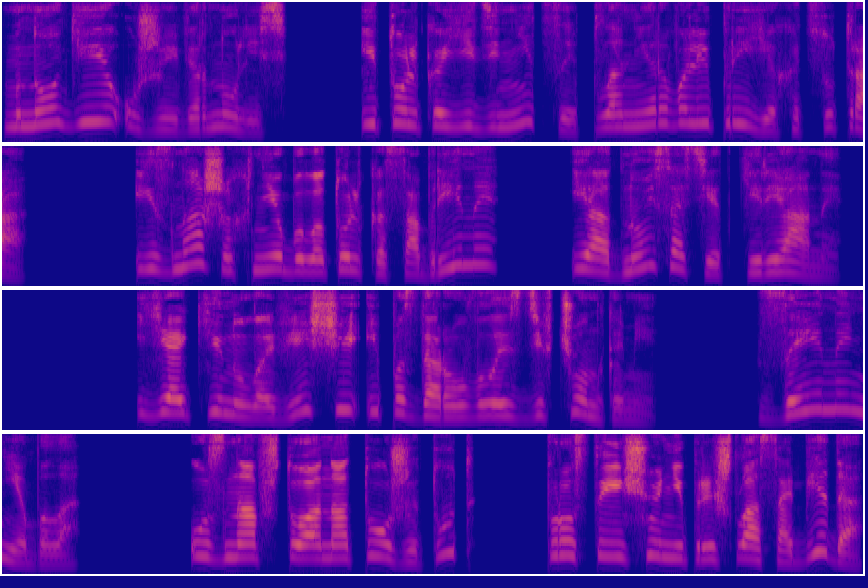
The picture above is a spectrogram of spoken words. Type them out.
Многие уже вернулись, и только единицы планировали приехать с утра. Из наших не было только Сабрины и одной соседки Рианы. Я кинула вещи и поздоровалась с девчонками. Зейны не было. Узнав, что она тоже тут, просто еще не пришла с обеда,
